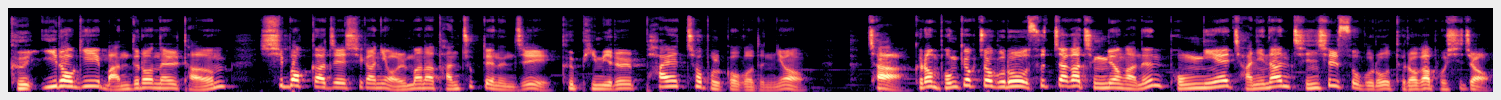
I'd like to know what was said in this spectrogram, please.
그 1억이 만들어낼 다음 10억까지의 시간이 얼마나 단축되는지 그 비밀을 파헤쳐 볼 거거든요. 자, 그럼 본격적으로 숫자가 증명하는 복리의 잔인한 진실 속으로 들어가 보시죠.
